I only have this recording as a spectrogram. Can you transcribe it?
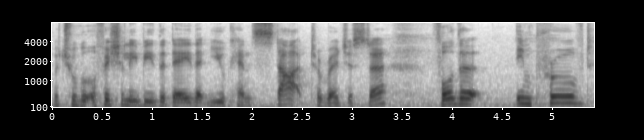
Which will officially be the day that you can start to register for the improved,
